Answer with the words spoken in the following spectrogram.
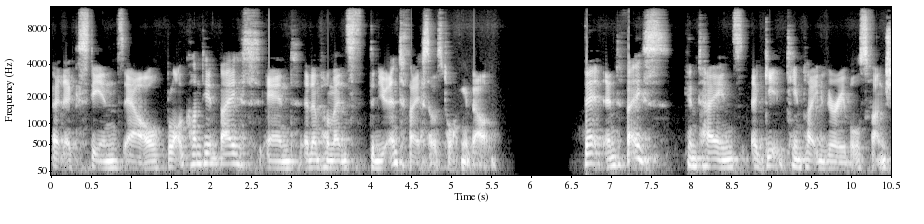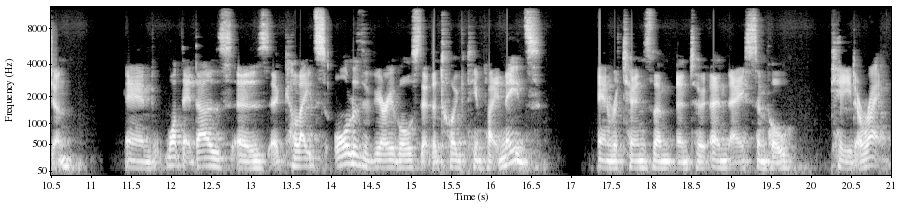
It extends our block content base and it implements the new interface I was talking about. That interface contains a get template variables function. And what that does is it collates all of the variables that the twig template needs and returns them into in a simple keyed array.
